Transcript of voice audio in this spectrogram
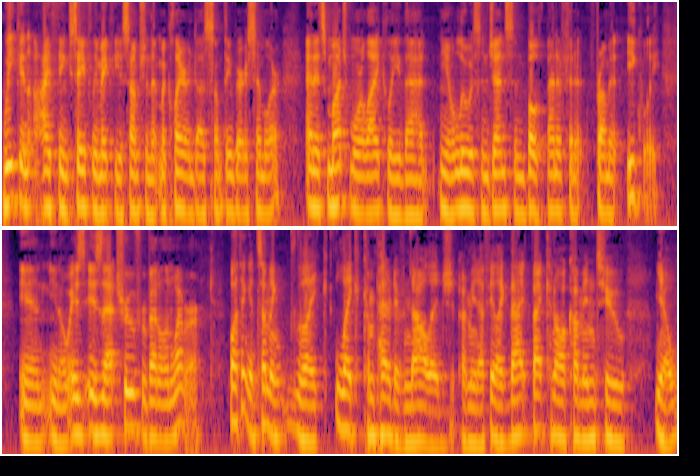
we can, I think, safely make the assumption that McLaren does something very similar, and it's much more likely that you know Lewis and Jensen both benefit from it equally. And you know, is is that true for Vettel and Webber? Well, I think it's something like like competitive knowledge. I mean, I feel like that that can all come into you know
